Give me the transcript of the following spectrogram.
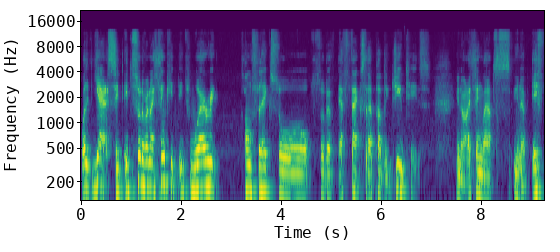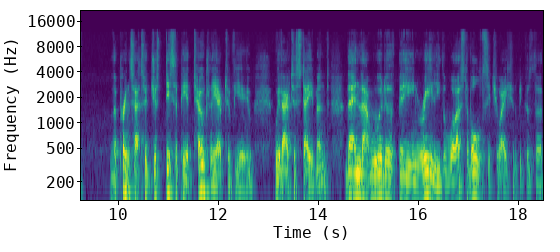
Well, yes, it, it's sort of, and I think it, it's where it conflicts or sort of affects their public duties. You know, I think that's, you know, if the princess had just disappeared totally out of view without a statement, then that would have been really the worst of all situations because the,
